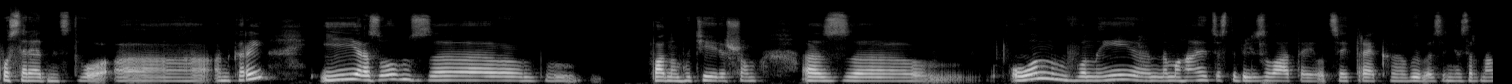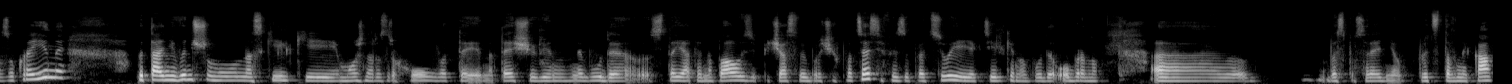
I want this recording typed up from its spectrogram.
посередництво е, Анкари, і разом з е, паном Гутєрішем е, з е, ООН вони намагаються стабілізувати оцей трек вивезення зерна з України. Питання в іншому, наскільки можна розраховувати на те, що він не буде стояти на паузі під час виборчих процесів і запрацює, як тільки ну, буде обрано е, безпосередньо представника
